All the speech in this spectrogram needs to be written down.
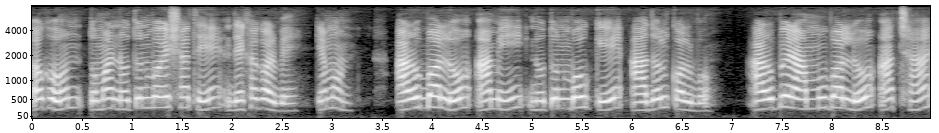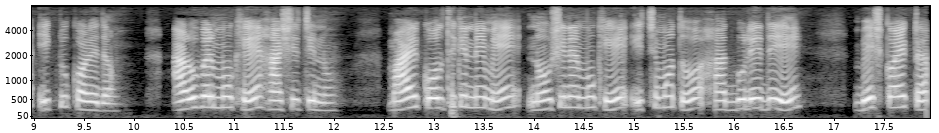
তখন তোমার নতুন বউয়ের সাথে দেখা করবে, কেমন? আরব বলল, আমি নতুন বউকে আদল করব। আরবের আম্মু বলল আচ্ছা একটু করে দাও। আরবের মুখে হাসি চিহ্ন। মায়ের কোল থেকে নেমে নৌসিনের মুখে ইচ্ছেমতো হাত বুলিয়ে দিয়ে বেশ কয়েকটা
